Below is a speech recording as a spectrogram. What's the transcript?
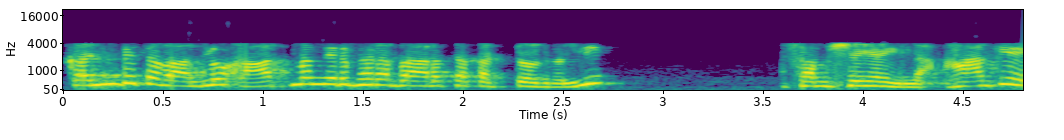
ಖಂಡಿತವಾಗ್ಲೂ ಆತ್ಮನಿರ್ಭರ ಭಾರತ ಕಟ್ಟೋದ್ರಲ್ಲಿ ಸಂಶಯ ಇಲ್ಲ. ಹಾಗೆ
